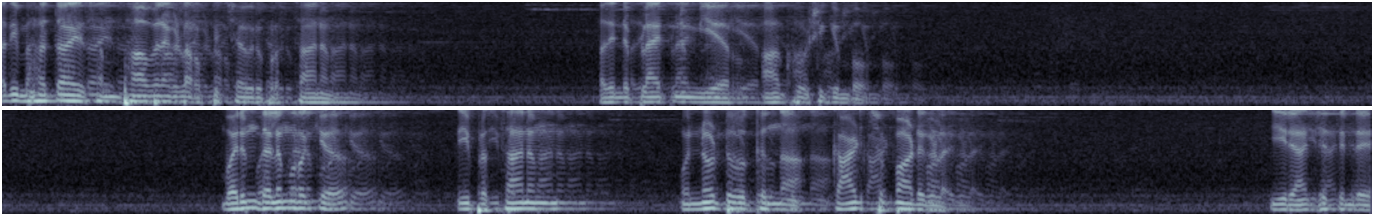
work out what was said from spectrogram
അതിമഹത്തായ സംഭാവനകൾ അർപ്പിച്ച ഒരു പ്രസ്ഥാനം അതിന്റെ പ്ലാറ്റിനം ഇയർ ആഘോഷിക്കുമ്പോൾ. വരും തലമുറയ്ക്ക് ഈ പ്രസ്ഥാനം മുന്നോട്ട് വെക്കുന്ന കാഴ്ചപ്പാടുകളെ ഈ രാജ്യത്തിന്റെ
